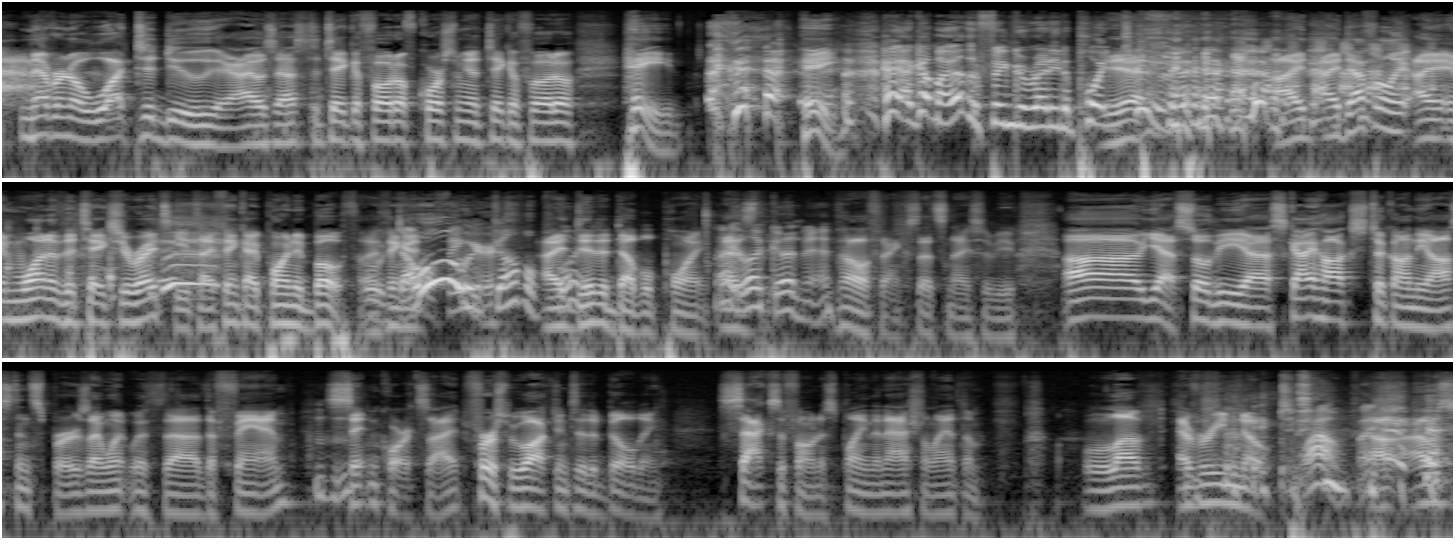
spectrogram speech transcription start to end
Never know what to do. I was asked to take a photo. Of course, I'm going to take a photo. Hey, hey, Hey, I got my other finger ready to point Yeah. too. I, I definitely, I, in one of the takes, you're right, Skeets. I think I pointed both. I think double I, Ooh, finger. double I did a double point. Hey, As look the- good, man. Oh, thanks. That's nice of you. Uh, yeah. So the uh, Skyhawks took on the Austin Spurs. I went with uh, the fam, Mm-hmm. sitting courtside. First, we walked into the building. Saxophonist playing the national anthem. Loved every note. Wow, nice. I, I was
